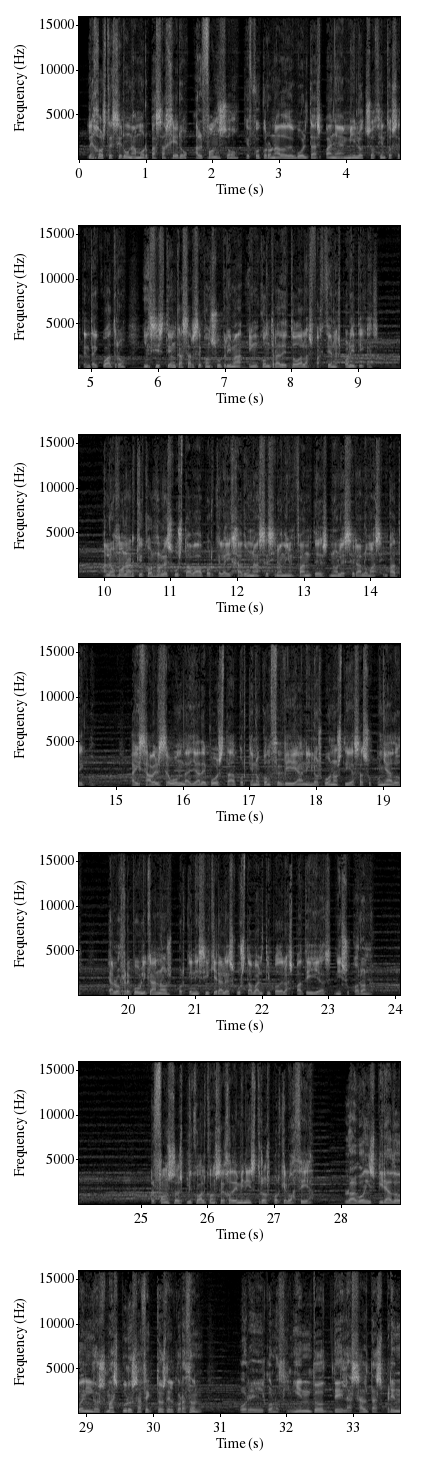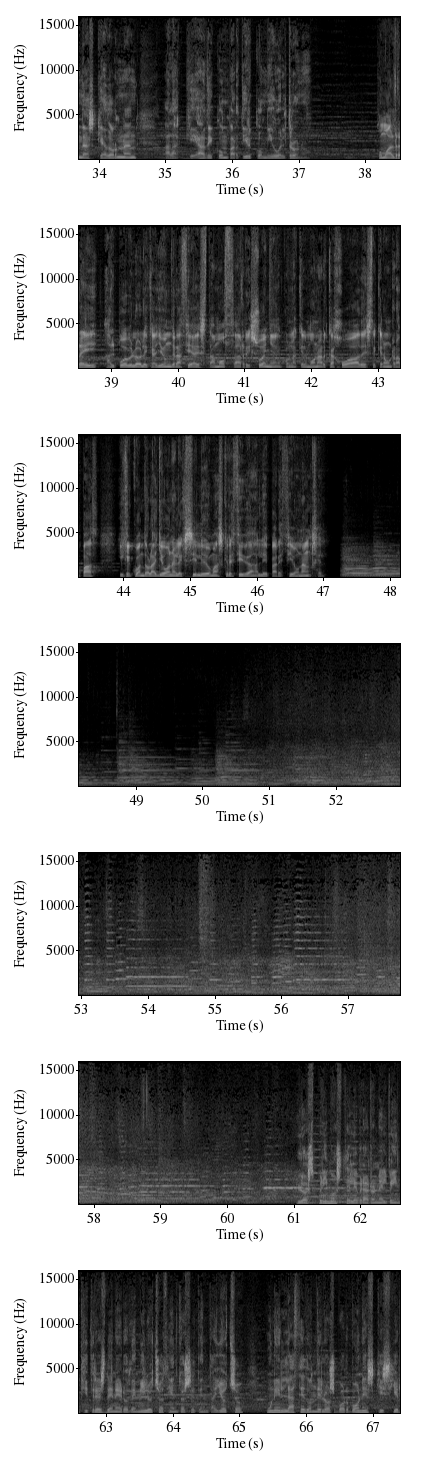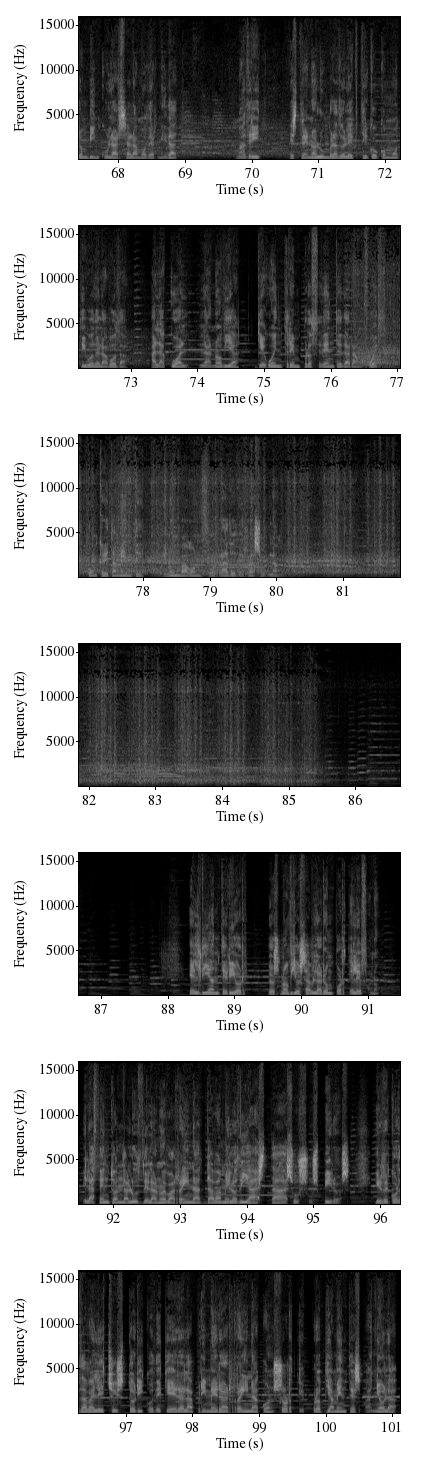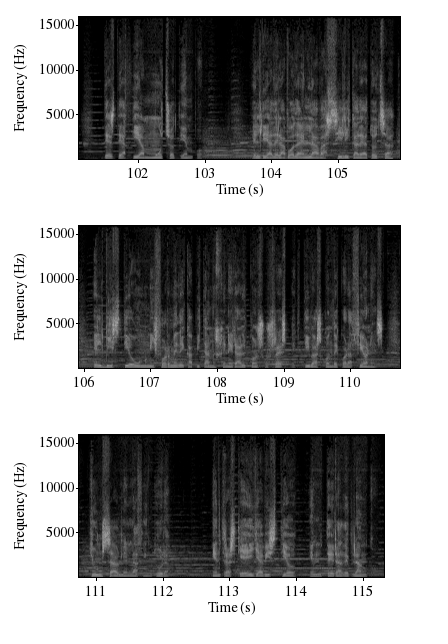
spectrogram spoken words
Lejos de ser un amor pasajero, Alfonso, que fue coronado de vuelta a España en 1874, insistió en casarse con su prima en contra de todas las facciones políticas. A los monárquicos no les gustaba porque la hija de un asesino de infantes no les era lo más simpático. A Isabel II ya depuesta porque no concedía ni los buenos días a su cuñado, y a los republicanos porque ni siquiera les gustaba el tipo de las patillas ni su corona. Alfonso explicó al Consejo de Ministros por qué lo hacía. Lo hago inspirado en los más puros afectos del corazón, por el conocimiento de las altas prendas que adornan a la que ha de compartir conmigo el trono. Como al rey, al pueblo le cayó en gracia esta moza risueña con la que el monarca jugaba desde que era un rapaz y que cuando la halló en el exilio más crecida le pareció un ángel. Los primos celebraron el 23 de enero de 1878 un enlace donde los Borbones quisieron vincularse a la modernidad. Madrid estrenó alumbrado eléctrico con motivo de la boda, a la cual la novia llegó en tren procedente de Aranjuez, concretamente en un vagón forrado de raso blanco. El día anterior, los novios hablaron por teléfono. El acento andaluz de la nueva reina daba melodía hasta a sus suspiros y recordaba el hecho histórico de que era la primera reina consorte propiamente española desde hacía mucho tiempo. El día de la boda en la Basílica de Atocha, él vistió un uniforme de capitán general con sus respectivas condecoraciones y un sable en la cintura, mientras que ella vistió entera de blanco.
